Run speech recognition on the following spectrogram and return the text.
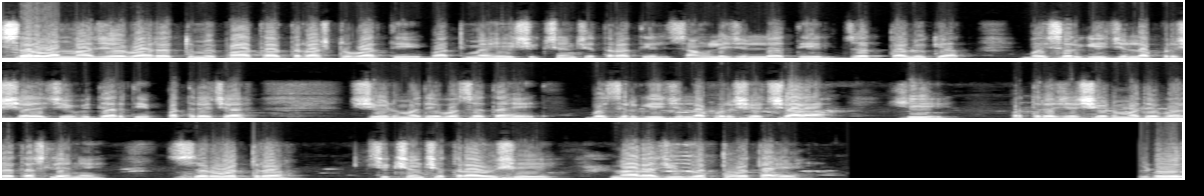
सर्वांना जय भारत. तुम्ही पाहतात राष्ट्रभारती बातम्या. ही शिक्षण क्षेत्रातील सांगली जिल्ह्यातील जत तालुक्यात बैसर्गी जिल्हा परिषद शाळेचे विद्यार्थी पत्र्याच्या शेडमध्ये बसत आहेत. बैसर्गी जिल्हा परिषद शाळा ही पत्र्याच्या शेडमध्ये भरत असल्याने सर्वत्र शिक्षण क्षेत्राविषयी नाराजी व्यक्त होत आहे. इकडे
